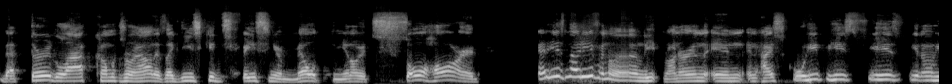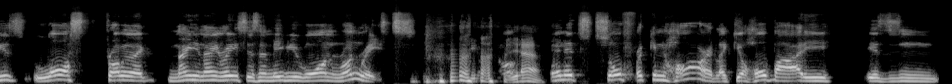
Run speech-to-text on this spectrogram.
that third lap comes around, it's like these kids' facing are melting. You know, it's so hard and he's not even an elite runner in in, in high school. He he's he's you know he's lost probably like 99 races and maybe one run race. know? yeah. And it's so freaking hard. Like your whole body is in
